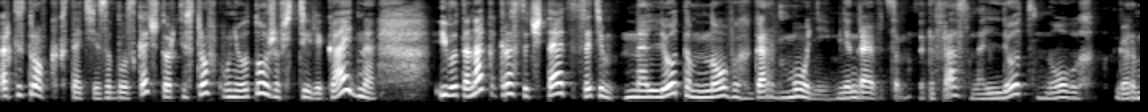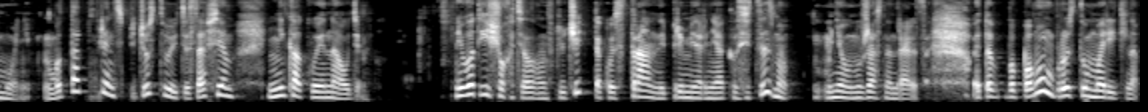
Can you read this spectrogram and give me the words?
оркестровка, кстати, я забыла сказать, что оркестровка у него тоже в стиле Гайдна. И вот она как раз сочетается с этим налетом новых гармоний. Мне нравится эта фраза налет новых гармонии. Вот так, в принципе, чувствуете совсем не как у Энауди. И вот еще хотела вам включить такой странный пример неоклассицизма. Мне он ужасно нравится. Это, по-моему, просто уморительно.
